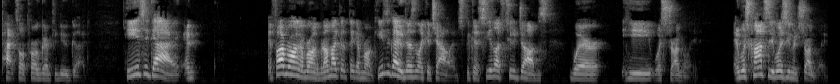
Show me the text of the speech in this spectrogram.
Pac-12 program to do good. He is a guy, and if I'm wrong, I'm wrong, but I'm not going to think I'm wrong. He's a guy who doesn't like a challenge because he left two jobs where he was struggling. In Wisconsin, he wasn't even struggling.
